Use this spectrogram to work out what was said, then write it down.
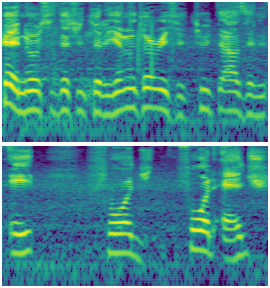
Okay, newest addition to the inventory is a 2008 Ford, Ford Edge.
